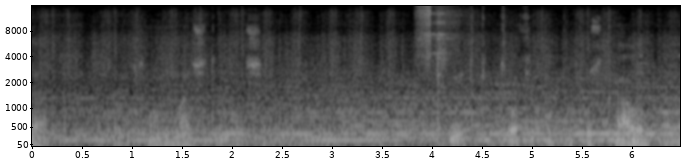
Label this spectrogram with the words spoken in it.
Так, тут вон, бачите, ще квітки трохи попускали, але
